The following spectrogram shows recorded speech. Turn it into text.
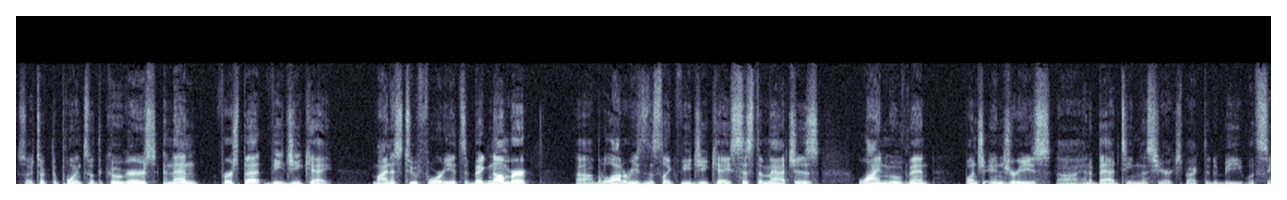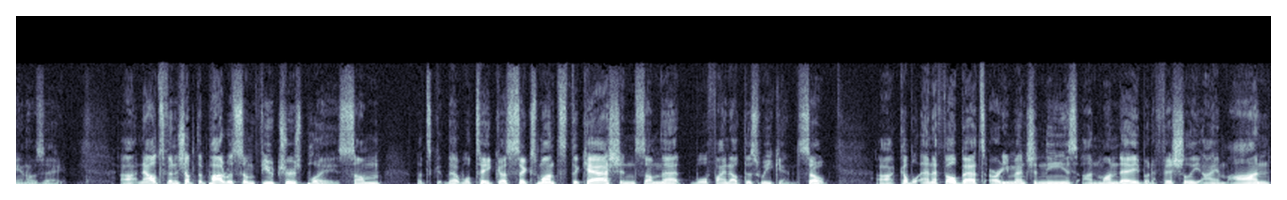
So I took the points with the Cougars. And then first bet, VGK, minus 240. It's a big number, uh, but a lot of reasons like VGK, system matches, line movement, bunch of injuries, uh, and a bad team this year expected to beat with San Jose. Uh, now let's finish up the pod with some futures plays. Some that's that will take us six months to cash, and some that we'll find out this weekend. So, uh, a couple NFL bets. Already mentioned these on Monday, but officially I am on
